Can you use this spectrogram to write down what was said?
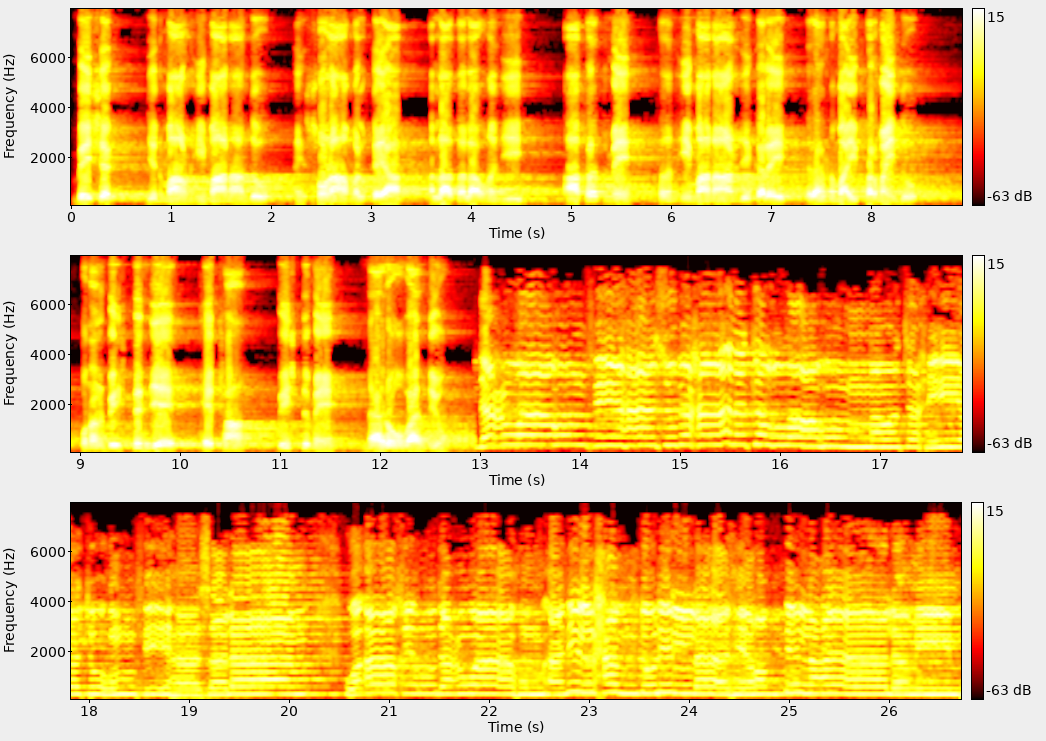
بيشڪ جن ماڻهو ايمان آندو ۽ سونا عمل ڪيا अलाह ताला उन्हनि जी आख़िरत में संदन ईमान आणण जे करे रहनुमाई फरमाईंदो उन्हनि बिश्तिन जे हेठां बिश्त में नहरूं वहंदियूं دعواهم فيها وتحيتهم فيها سلام وآخر دعواهم أن الحمد لله رب العالمين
